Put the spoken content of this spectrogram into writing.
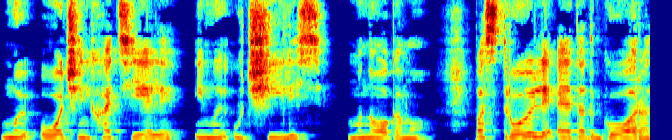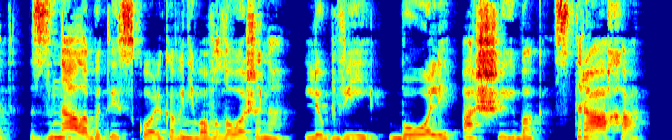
«Мы очень хотели, и мы учились многому. Построили этот город. Знала бы ты, сколько в него вложено. Любви, боли, ошибок, страха.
